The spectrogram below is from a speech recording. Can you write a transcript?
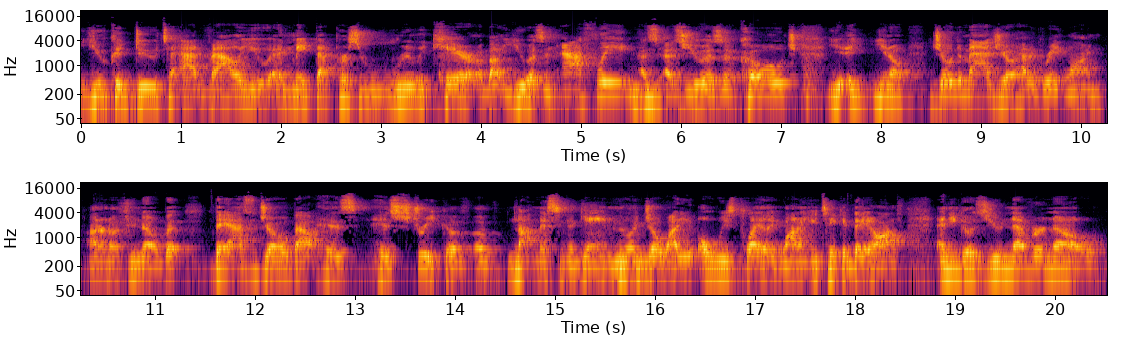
you could do to add value and make that person really care about you as an athlete, mm-hmm. as, as you as a coach. You, you know, Joe DiMaggio had a great line. I don't know if you know, but they asked Joe about his his streak of, of not missing a game. And they're like, mm-hmm. Joe, why do you always play? Like, why don't you take a day off? And he goes, You never know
